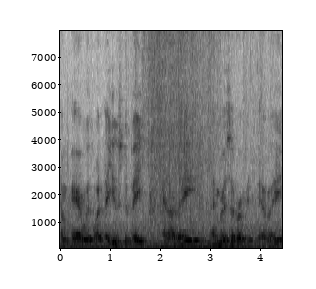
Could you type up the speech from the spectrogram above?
compare with what they used to be? And are they members of a, of a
